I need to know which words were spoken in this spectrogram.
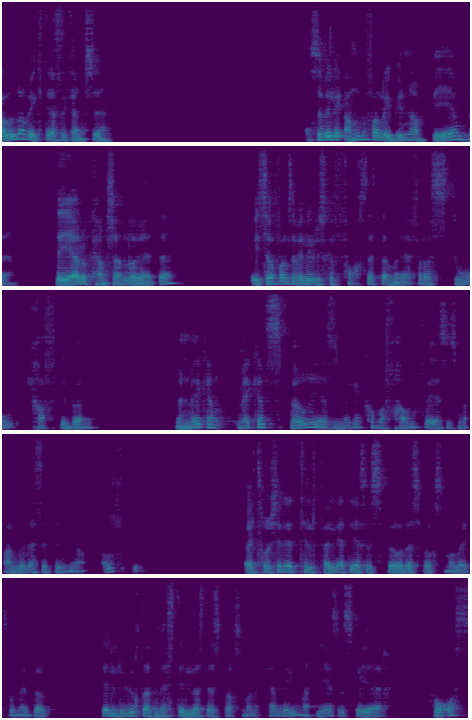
aller viktigste, kanskje? Og så vil jeg anbefale deg å begynne å be om det. Det gjør du kanskje allerede. Og I så fall så vil jeg du skal fortsette med det, for det er stor kraft i bønn. Men vi kan, vi kan spørre Jesus, vi kan komme fram for Jesus med alle disse tingene. Alltid. Og Jeg tror ikke det er tilfeldig at Jesus spør det spørsmålet. Jeg tror bør, Det er lurt at vi stiller oss det spørsmålet. Hva vil vi at Jesus skal gjøre for oss?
